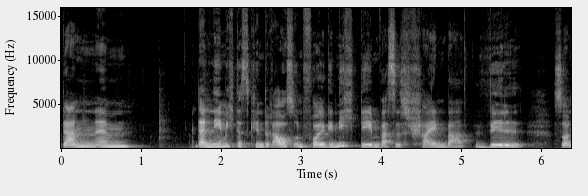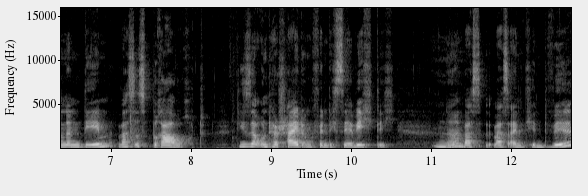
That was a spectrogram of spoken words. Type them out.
dann, ähm, dann nehme ich das Kind raus und folge nicht dem, was es scheinbar will, sondern dem, was es braucht. Diese Unterscheidung finde ich sehr wichtig. Mhm. Ne, was, was ein Kind will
